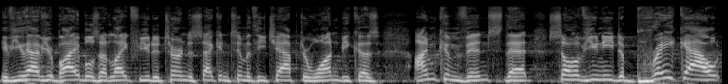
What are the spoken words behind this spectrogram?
If you have your Bibles, I'd like for you to turn to 2 Timothy chapter 1 because I'm convinced that some of you need to break out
